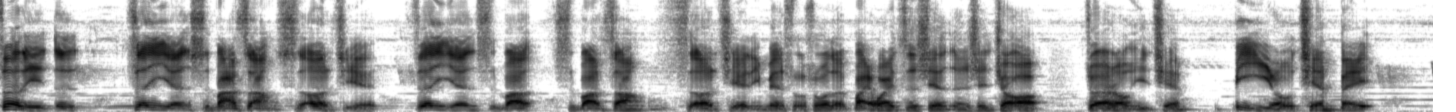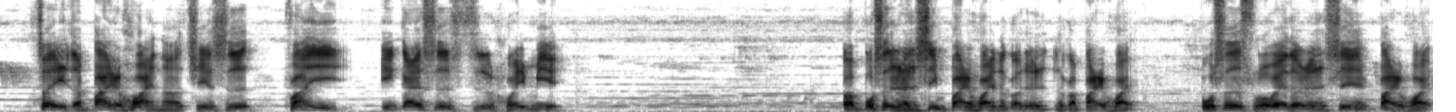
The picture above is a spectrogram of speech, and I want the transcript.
这里的真言十八章十二节，真言十八十八章十二节里面所说的败坏之先，人心骄傲，尊荣以前必有谦卑。这里的败坏呢，其实翻译应该是指毁灭。而不是人心败坏，那个人那个败坏，不是所谓的人心败坏，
